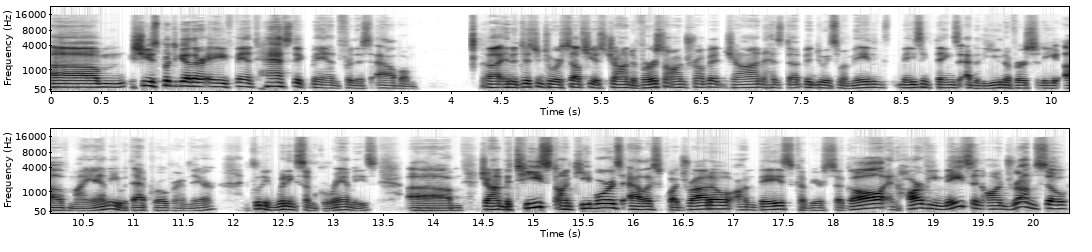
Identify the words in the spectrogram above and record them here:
Um, she has put together a fantastic band for this album. Uh, in addition to herself, she has John Daversa on trumpet. John has done, been doing some amazing, amazing things out of the University of Miami with that program there, including winning some Grammys. Um, Jon Batiste on keyboards, Alex Cuadrado on bass, Kabir Sehgal, and Harvey Mason on drums. So,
